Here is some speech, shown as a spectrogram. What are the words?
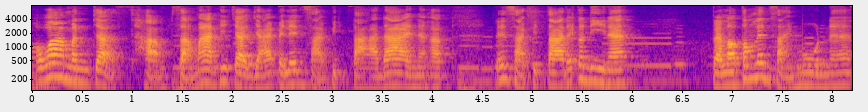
เพราะว่ามันจะาสามารถที่จะย้ายไปเล่นสายปิดตาได้นะครับ เล่นสายปิดตาได้ก็ดีนะ แต่เราต้องเล่นสายมูลนะฮะ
